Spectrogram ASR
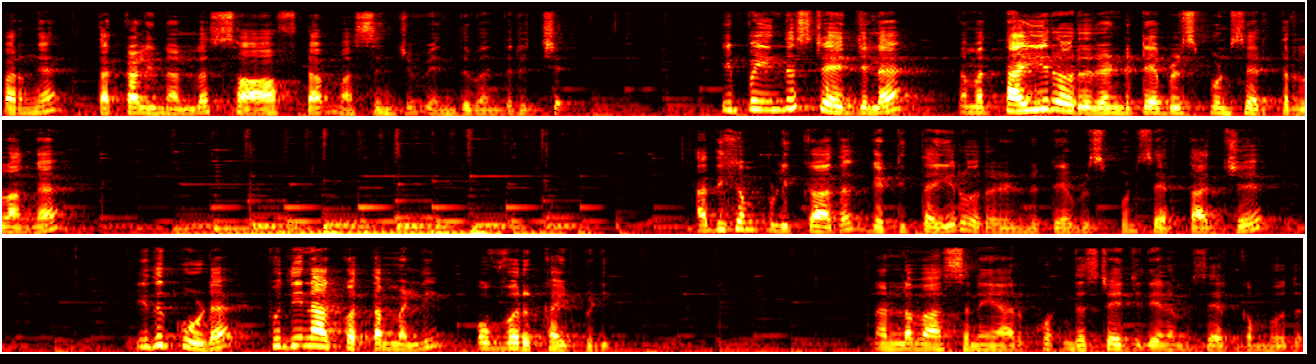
பாருங்கள் தக்காளி நல்லா சாஃப்டாக மசிஞ்சு வெந்து வந்துருச்சு. இப்போ இந்த ஸ்டேஜில் நம்ம தயிர் ஒரு ரெண்டு டேபிள் ஸ்பூன் சேர்த்துடலாங்க அதிகம் புளிக்காத கெட்டி தயிர் ஒரு ரெண்டு டேபிள் ஸ்பூன் சேர்த்தாச்சு. இது கூட புதினா கொத்தமல்லி ஒவ்வொரு கைப்பிடி. நல்ல வாசனையாக இருக்கும் இந்த ஸ்டேஜ்லேயே நம்ம சேர்க்கும்போது.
